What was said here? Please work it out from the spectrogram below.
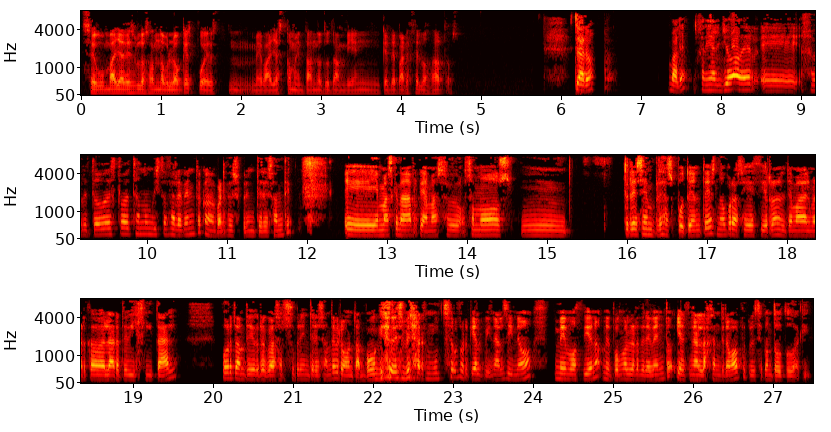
según vaya desglosando bloques, pues mm, me vayas comentando tú también qué te parecen los datos. Claro, Vale, genial. Yo, a ver, eh, sobre todo he estado echando un vistazo al evento que me parece súper interesante. Eh, más que nada porque además somos mm, tres empresas potentes, ¿no? Por así decirlo, en el tema del mercado del arte digital. Por tanto, yo creo que va a ser súper interesante, pero bueno, tampoco quiero desvelar mucho porque al final, si no, me emociono, me pongo a hablar del evento y al final la gente no va porque les he contado todo aquí.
